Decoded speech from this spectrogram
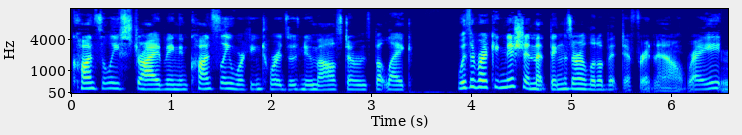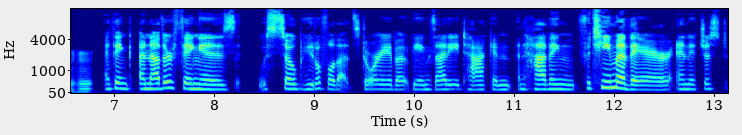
constantly striving and constantly working towards those new milestones, but like with a recognition that things are a little bit different now, right? hmm I think another thing is was so beautiful that story about the anxiety attack and, and having Fatima there. And it just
